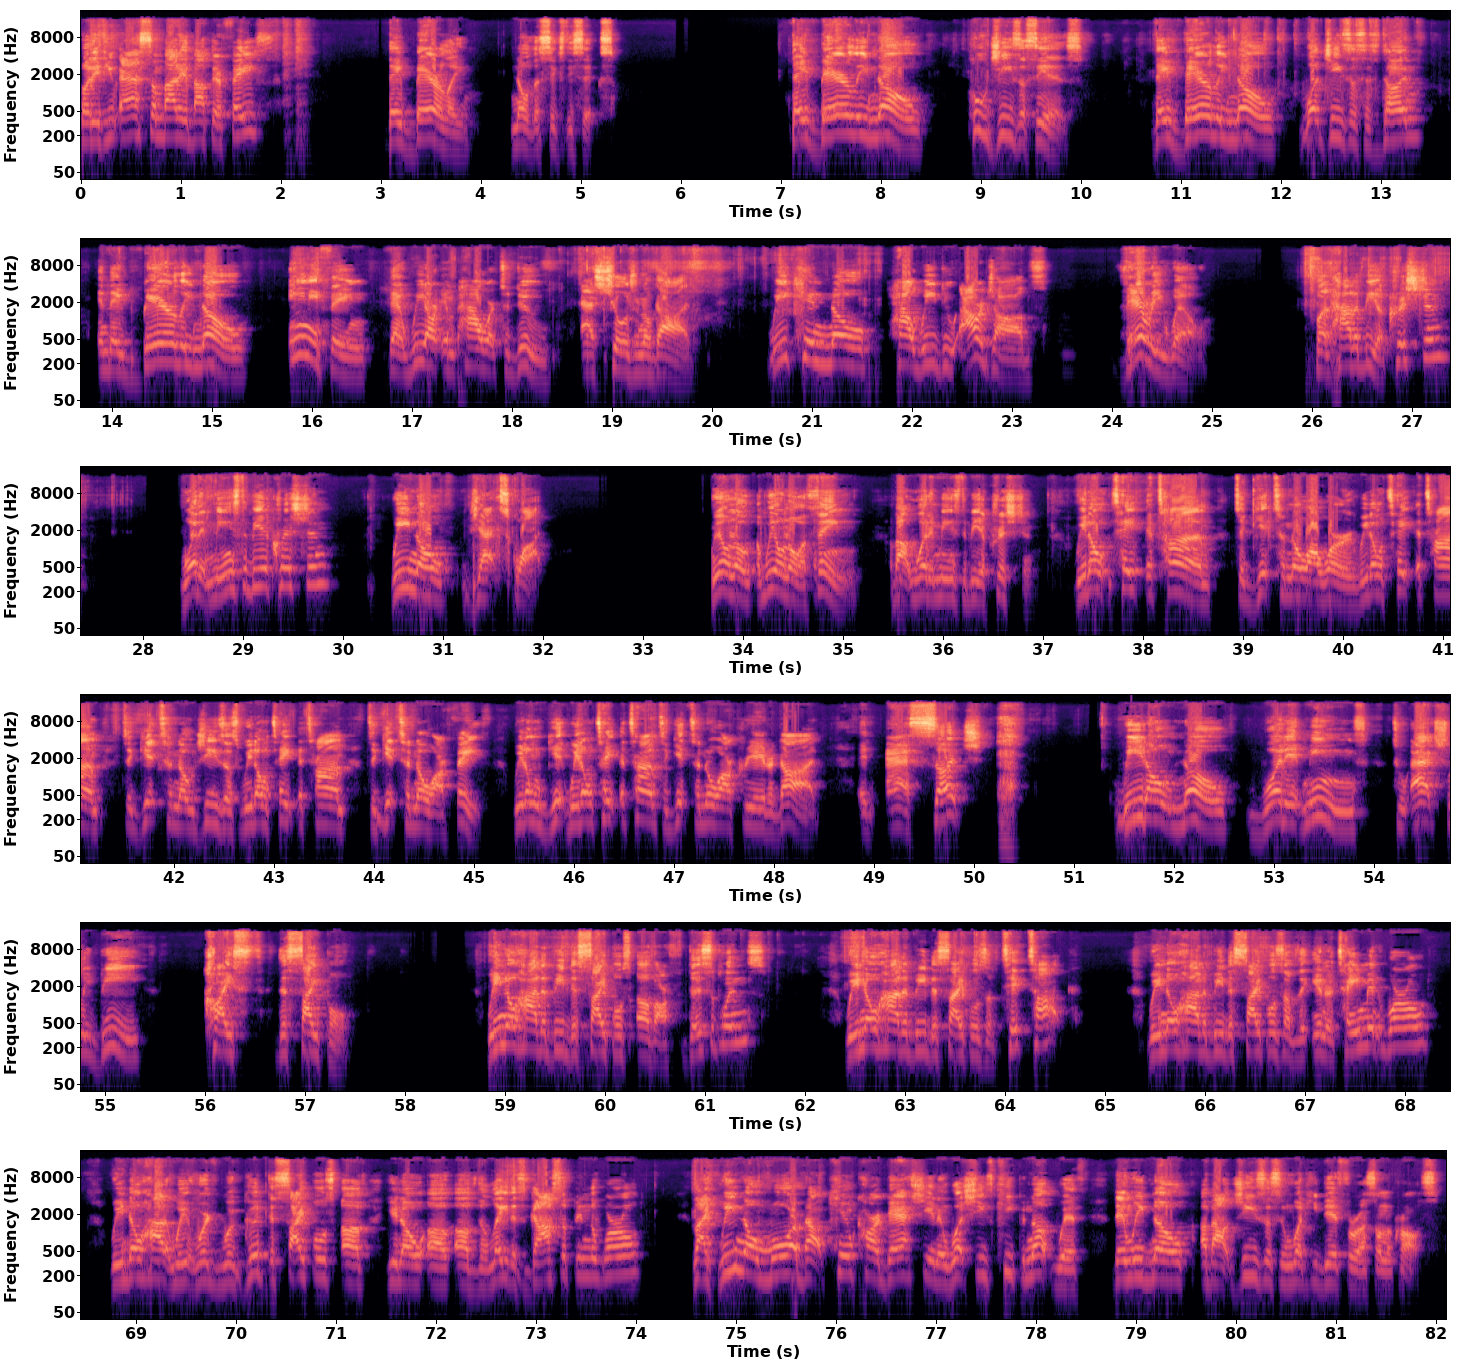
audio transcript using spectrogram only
But if you ask somebody about their faith, they barely know the 66. They barely know who Jesus is. They barely know what Jesus has done, and they barely know anything that we are empowered to do as children of God. We can know how we do our jobs very well, but how to be a Christian, what it means to be a Christian, we know jack squat. We don't know we don't know a thing about what it means to be a Christian. We don't take the time to get to know our word. We don't take the time to get to know Jesus. We don't take the time to get to know our faith. We don't get we don't take the time to get to know our creator God. And as such, we don't know what it means to actually be Christ's disciple. We know how to be disciples of our disciplines. We know how to be disciples of TikTok. We know how to be disciples of the entertainment world. We know how to, we, we're, we're good disciples of, you know, of, of the latest gossip in the world. Like we know more about Kim Kardashian and what she's keeping up with than we know about Jesus and what he did for us on the cross.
